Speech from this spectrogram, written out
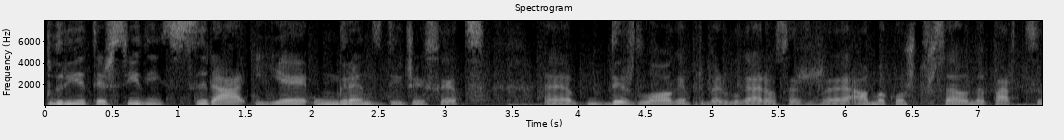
poderia ter sido e será e é um grande DJ set. Uh, desde logo, em primeiro lugar, ou seja, há uma construção da parte,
